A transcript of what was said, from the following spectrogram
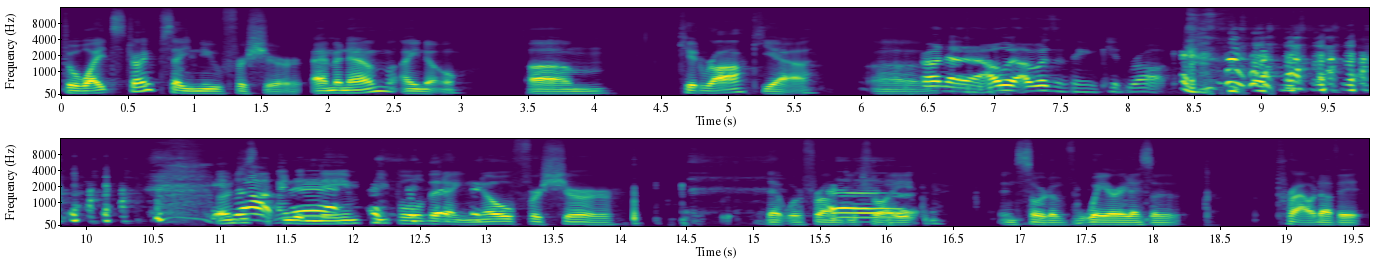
The White Stripes, I knew for sure. Eminem, I know. Um, Kid Rock, yeah. Uh, oh no, no, I, I wasn't thinking Kid Rock. Kid I'm just Rock, trying man. to name people that I know for sure that were from uh, Detroit and sort of wear it as a proud of it?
